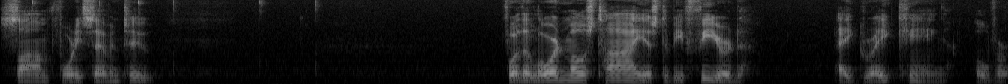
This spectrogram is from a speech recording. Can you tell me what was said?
Psalm 47 2. For the Lord Most High is to be feared a great king over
